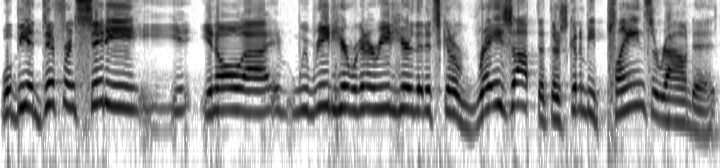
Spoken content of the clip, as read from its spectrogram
will be a different city. You, you know, uh, we read here, we're going to read here that it's going to raise up, that there's going to be plains around it.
